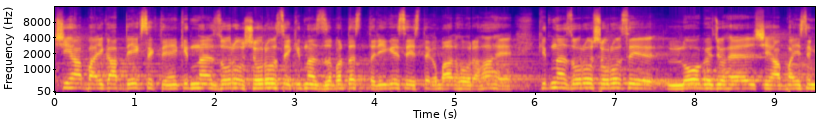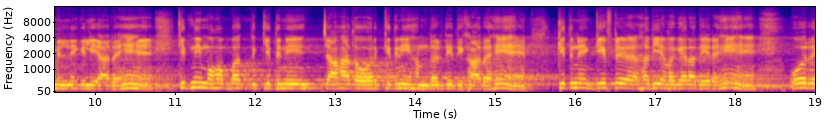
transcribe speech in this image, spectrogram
शिहाब भाई का आप देख सकते हैं कितना ज़ोरों शोरों से, कितना ज़बरदस्त तरीके से इस्तेबाल हो रहा है। कितना ज़ोरों शोरों से लोग जो है शहाब भाई से मिलने के लिए आ रहे हैं। कितनी मोहब्बत, कितनी चाहत और कितनी हमदर्दी दिखा रहे हैं। कितने गिफ्ट, हदिया वगैरह दे रहे हैं। और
